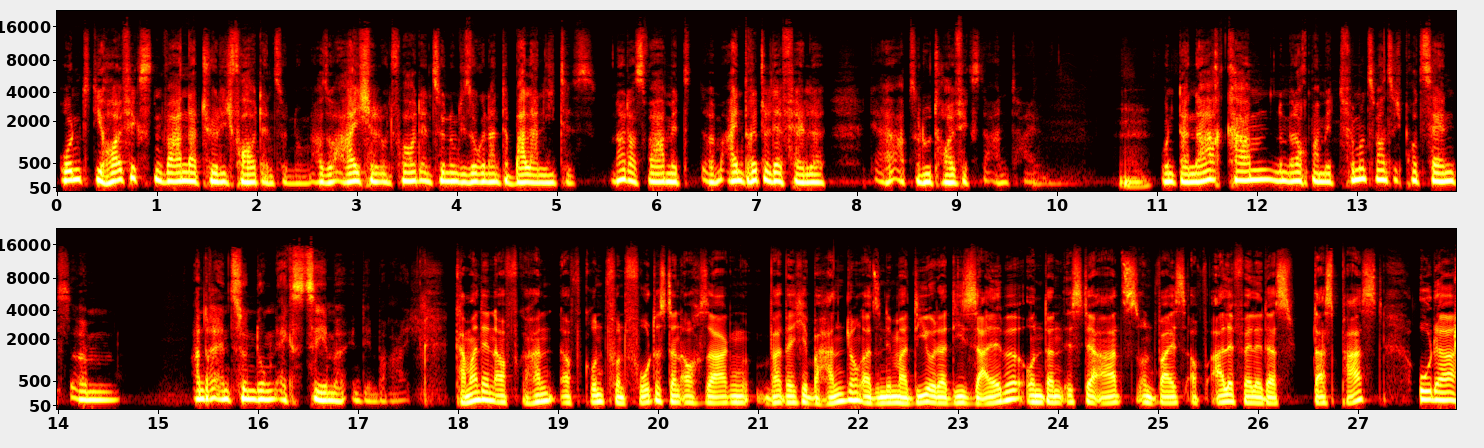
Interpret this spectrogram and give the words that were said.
Und die häufigsten waren natürlich Vorhautentzündungen, also Eichel- und Vorhautentzündung, die sogenannte Balanitis. Ne, das war mit ähm, ein Drittel der Fälle der absolut häufigste Anteil. Mhm. Und danach kamen nochmal mit 25 Prozent ähm, andere Entzündungen, Exzeme in dem Bereich. Kann man denn auf, aufgrund von Fotos dann auch sagen, welche Behandlung, also nimm mal die oder die Salbe und dann ist der Arzt und weiß auf alle Fälle, dass das passt? Oder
